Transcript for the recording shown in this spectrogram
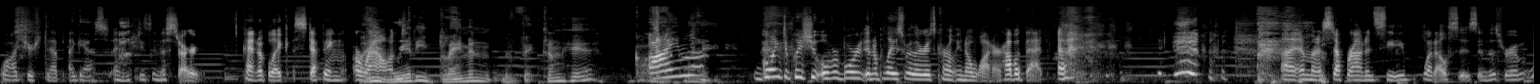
watch your step, I guess. And she's gonna start kind of like stepping Are around. you really blaming the victim here? God, I'm- almighty. Going to push you overboard in a place where there is currently no water. How about that? uh, I'm going to step around and see what else is in this room.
